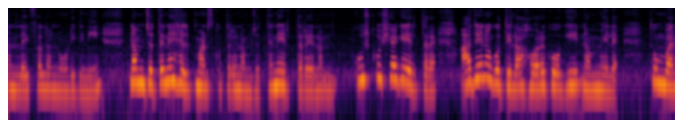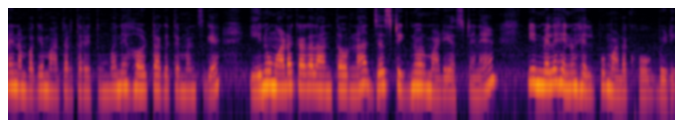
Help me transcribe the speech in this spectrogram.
ನನ್ನ ಲೈಫಲ್ಲಿ ನಾನು ನೋಡಿದ್ದೀನಿ ನಮ್ಮ ಜೊತೆನೇ ಹೆಲ್ಪ್ ಮಾಡಿಸ್ಕೋತಾರೆ ನಮ್ಮ ಜೊತೆನೇ ಇರ್ತಾರೆ ನಮ್ಮ ಖುಷಿ ಖುಷಿಯಾಗೇ ಇರ್ತಾರೆ. ಅದೇನೋ ಗೊತ್ತಿಲ್ಲ, ಹೊರಗೆ ಹೋಗಿ ನಮ್ಮ ಮೇಲೆ. ತುಂಬಾ ನಮ್ಮ ಬಗ್ಗೆ ಮಾತಾಡ್ತಾರೆ ತುಂಬಾ ಹರ್ಟ್ ಆಗುತ್ತೆ ಮನಸ್ಸಿಗೆ ಏನೂ ಮಾಡೋಕ್ಕಾಗಲ್ಲ ಅಂಥವ್ರನ್ನ ಜಸ್ಟ್ ಇಗ್ನೋರ್ ಮಾಡಿ ಅಷ್ಟೇ ಇನ್ಮೇಲೆ ಏನು ಹೆಲ್ಪು ಮಾಡೋಕ್ಕೆ ಹೋಗಬೇಡಿ.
